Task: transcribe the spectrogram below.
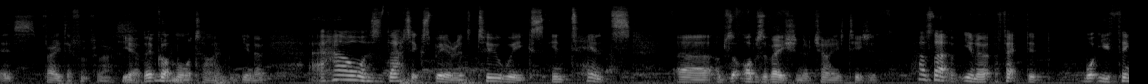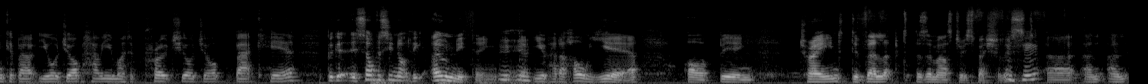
it's very different from us. yeah, they've got more time. You know, how has that experience, two weeks intense uh, obs- observation of Chinese teachers, how's that you know affected? What you think about your job, how you might approach your job back here, because it's obviously not the only thing. You've done. You had a whole year of being trained, developed as a mastery specialist, uh, and, and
